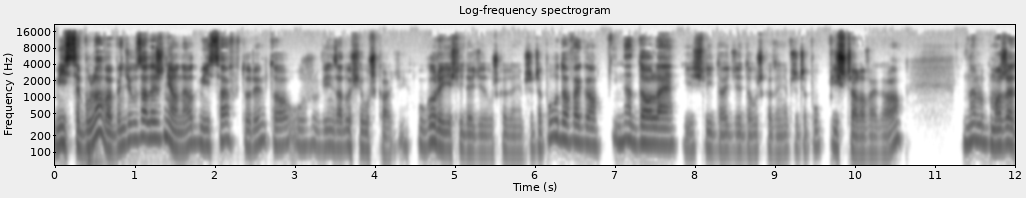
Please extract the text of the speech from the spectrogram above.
Miejsce bólowe będzie uzależnione od miejsca, w którym to więzadło się uszkodzi. U góry, jeśli dojdzie do uszkodzenia przyczepu udowego, i na dole, jeśli dojdzie do uszkodzenia przyczepu piszczelowego, no lub może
